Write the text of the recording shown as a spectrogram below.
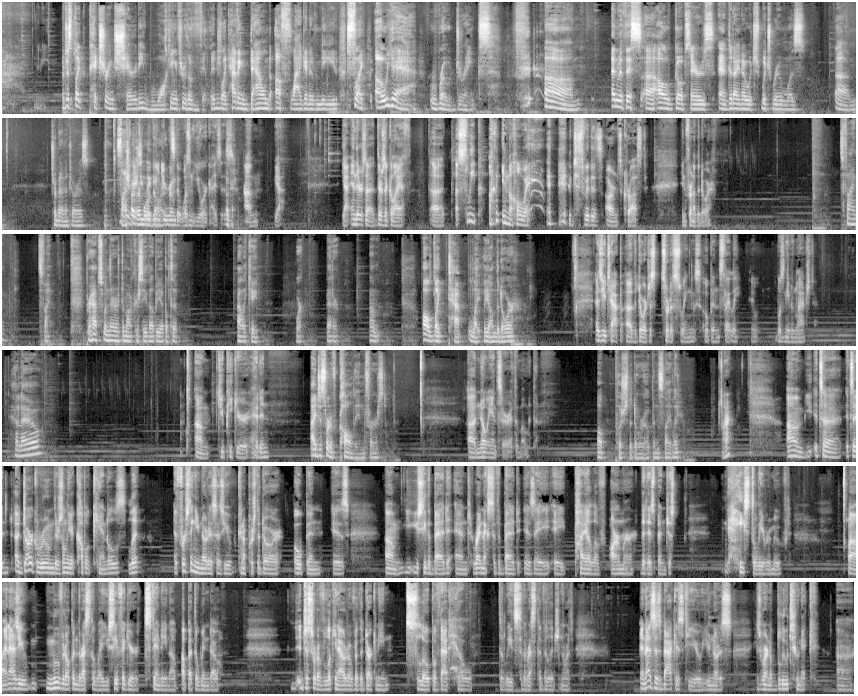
I'm just like picturing Charity walking through the village, like having downed a flagon of mead. Just like, oh yeah, road drinks. Um, and with this, uh, I'll go upstairs. And did I know which which room was, um, Sir Beneventura's? Slash, are there more the only room that wasn't your guys's? Okay. Um, yeah. Yeah, and there's a there's a Goliath uh, asleep in the hallway, just with his arms crossed in front of the door. It's fine. It's fine. Perhaps when they're a democracy, they'll be able to allocate work better. Um, I'll like tap lightly on the door. As you tap, uh, the door just sort of swings open slightly. It wasn't even latched. Hello. Um, do you peek your head in? I just sort of call in first. Uh, no answer at the moment. Then I'll push the door open slightly. All right. Um, it's a it's a, a dark room. There's only a couple candles lit. The first thing you notice as you kind of push the door open is um, you, you, see the bed, and right next to the bed is a a pile of armor that has been just hastily removed. Uh, and as you move it open the rest of the way, you see a figure standing up up at the window, just sort of looking out over the darkening slope of that hill that leads to the rest of the village north. And as his back is to you, you notice he's wearing a blue tunic. Uh,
